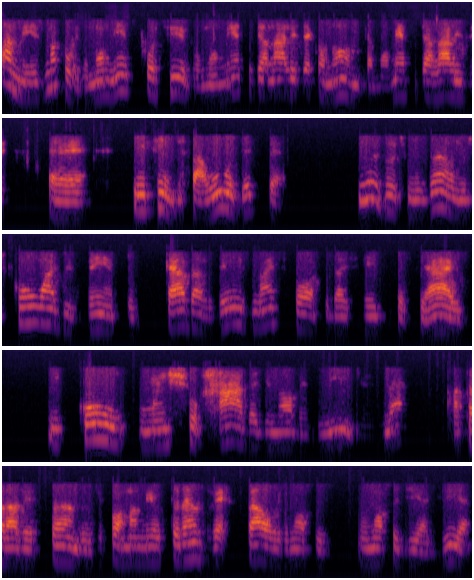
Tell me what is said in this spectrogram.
a mesma coisa. Momento esportivo, momento de análise econômica, momento de análise, é, enfim, de saúde, etc. Nos últimos anos, com o advento cada vez mais forte das redes sociais e com uma enxurrada de novas mídias, né, atravessando de forma meio transversal os nossos no nosso dia a dia,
